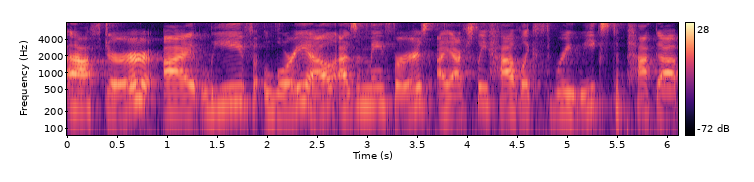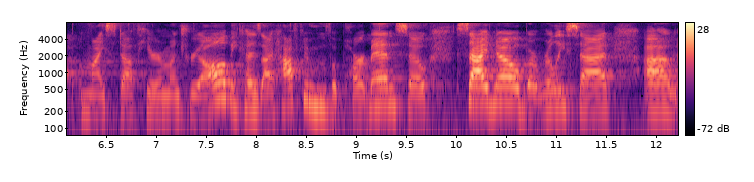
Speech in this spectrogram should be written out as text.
after I leave L'Oreal as of May 1st, I actually have like three weeks to pack up my stuff here in Montreal because I have to move apartments. So, side note, but really sad. Um,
